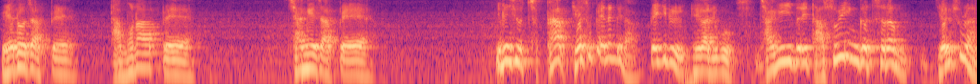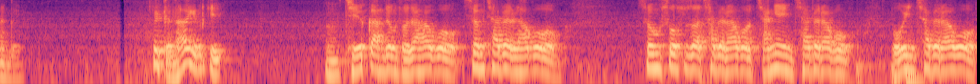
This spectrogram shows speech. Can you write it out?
외노자 빼, 다문화 빼, 장애자 빼, 이런 식으로 다 계속 빼는 거야. 빼기를 해가지고 자기들이 다수인 것처럼 연출을 하는 거예요. 견하게 그렇게 어, 지역감정 조장하고 성차별을 하고 성소수자 차별하고 장애인 차별하고 노인 차별하고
